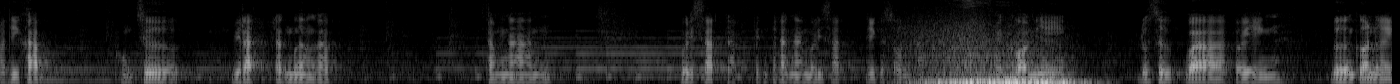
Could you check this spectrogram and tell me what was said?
วัสดีครับ ผมชื่อวิรัตรักเมืองครับทำงานบริษัทครับ เป็นพนักงานบริษัทเอกชนครับ เมื่อก่อนนี้รู้สึกว่าตัวเองเดินก็เหนื่อย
